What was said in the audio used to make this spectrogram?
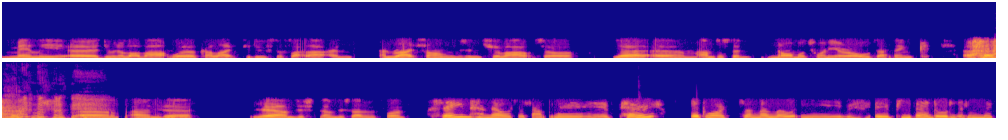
mainly uh, doing a lot of artwork. I like to do stuff like that and and write songs and chill out. So yeah, um, I'm just a normal 20 year old, I think. um, and uh, yeah, I'm just I'm just having fun. Zayn han er også sammen med Perry Edward, som er med i øh, pigebandet Little Mix,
